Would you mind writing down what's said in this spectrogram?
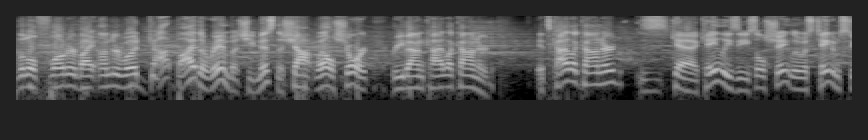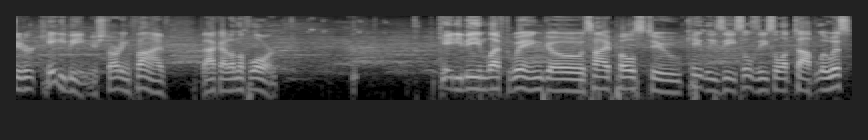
little floater by Underwood, got by the rim, but she missed the shot well short. Rebound Kyla Connard. It's Kyla Connard, Z- Kaylee Ziesel, Shea Lewis, Tatum Studer, Katie Beam. Your starting five back out on the floor. Katie Beam left wing goes high post to Kaylee Ziesel. Ziesel up top, Lewis.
